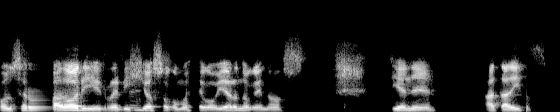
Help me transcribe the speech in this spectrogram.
conservador y religioso como este gobierno que nos tiene ataditos.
